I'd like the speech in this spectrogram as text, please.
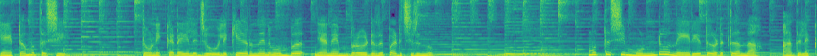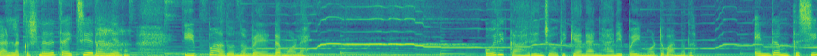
കേട്ടോ മുത്തശ്ശി. തുണിക്കടയിൽ ജോലി കയറുന്നതിന് മുമ്പ് ഞാൻ എംബ്രോയിഡറി പഠിച്ചിരുന്നു. മുത്തശ്ശി മുണ്ടോ നേരിയതോ എടുത്തു തന്നാ. അതിൽ കള്ളകൃഷ്ണനെ തയ്ച്ചു തരാൻ ഞാൻ. ഇപ്പൊ അതൊന്നും വേണ്ട മോളെ. ഒരു കാര്യം ചോദിക്കാനാ ഞാനിപ്പോ ഇങ്ങോട്ട് വന്നത്. എന്താ മുത്തശ്ശി?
